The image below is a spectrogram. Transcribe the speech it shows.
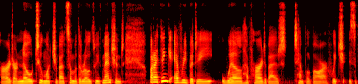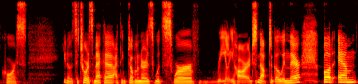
heard or know too much about some of the roads we've mentioned. But I think everybody will have heard about Temple Bar, which is, of course. You know, it's a tourist mecca. I think Dubliners would swerve really hard not to go in there. But um,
